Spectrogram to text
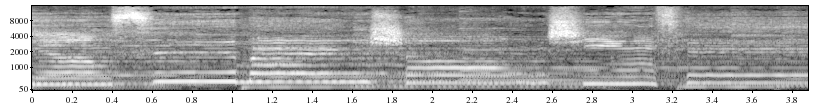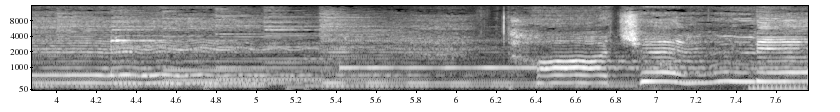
相思满上心扉，他眷恋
